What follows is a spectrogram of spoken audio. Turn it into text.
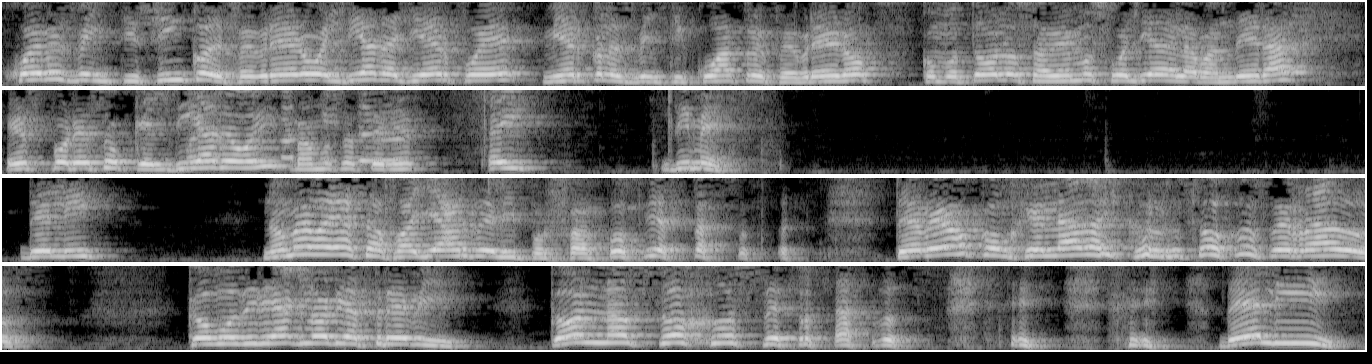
jueves 25 de febrero. El día de ayer fue miércoles 24 de febrero. Como todos lo sabemos, fue el día de la bandera. Es por eso que el día de hoy vamos a tener. Hey, dime. Deli. No me vayas a fallar, Deli, por favor. Ya estás. Te veo congelada y con los ojos cerrados. Como diría Gloria Trevi, con los ojos cerrados. Deli,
